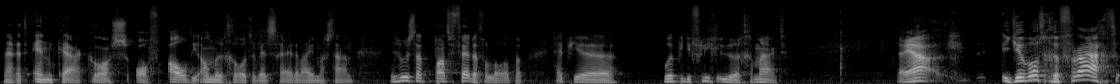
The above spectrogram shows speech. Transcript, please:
naar het NK Cross of al die andere grote wedstrijden waar je mag staan. Dus hoe is dat pad verder verlopen? Heb je, hoe heb je die vlieguren gemaakt? Nou ja, je wordt gevraagd,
